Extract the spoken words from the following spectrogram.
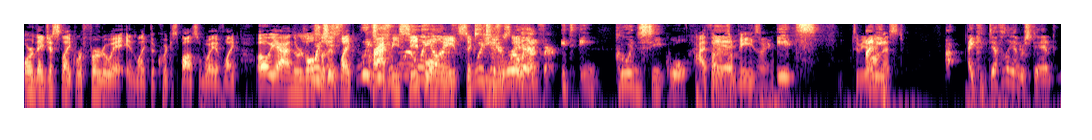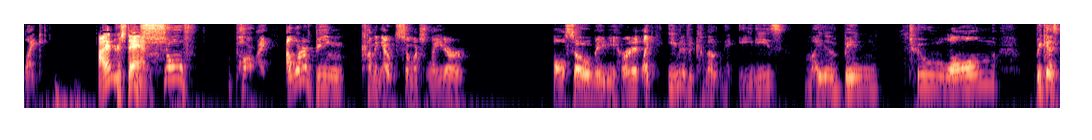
or they just like refer to it in like the quickest possible way of like, oh yeah, and there was also Which this is- like crappy really sequel un- made sixteen which is years really later. unfair. It's a good sequel. I thought it was amazing. It's to be I mean, honest, I, I can definitely understand like I understand. so par- I, I wonder if being coming out so much later also maybe hurt it like even if it come out in the 80s might have been too long because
